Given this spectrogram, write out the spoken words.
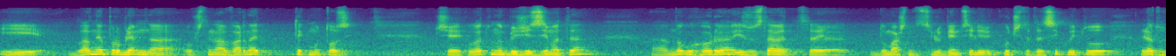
И главният проблем на община Варна е тъкмо този, че когато наближи зимата, много хора изоставят домашните си любимци или кучетата си, които лято,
